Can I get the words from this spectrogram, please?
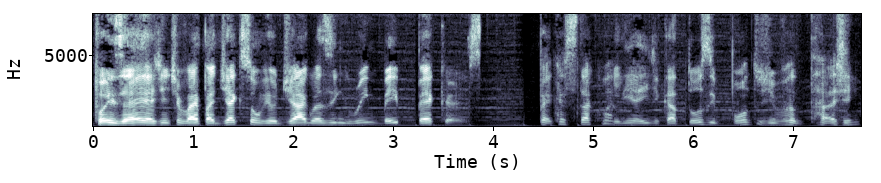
Pois é, a gente vai para Jacksonville Jaguars em Green Bay Packers. O Packers está com a linha aí de 14 pontos de vantagem.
